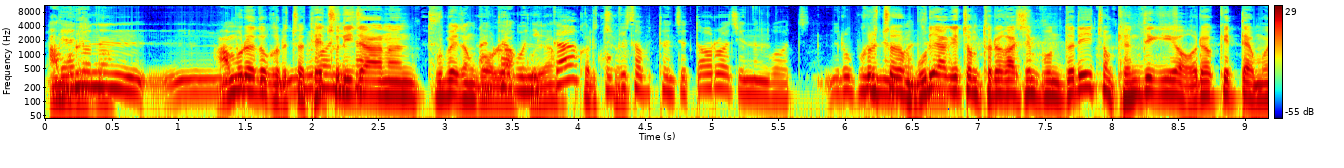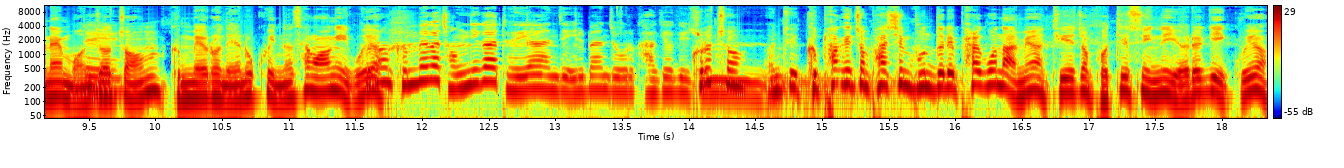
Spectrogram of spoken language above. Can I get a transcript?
아무래도. 음, 아무래도 그렇죠. 대출 이자는 두 배 정도 올랐고요. 보니까 그렇죠. 거기서부터 이제 떨어지는 것으로 보이는 그렇죠. 거죠. 무리하게 좀 들어가신 분들이 좀 견디기가 어렵기 때문에 먼저 네. 좀 금매로 내놓고 있는 상황이고요. 그런 금매가 정리가 돼야 이제 일반적으로 가격이 그렇죠. 좀 이제 급하게 좀 파신 분들이 팔고 나면 뒤에 좀 버틸 수 있는 여력이 있고요.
